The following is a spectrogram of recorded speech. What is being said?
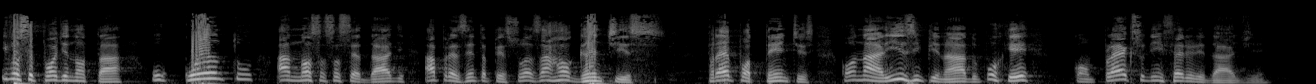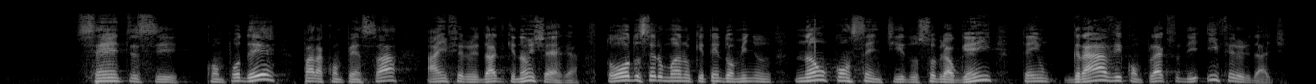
E você pode notar o quanto a nossa sociedade apresenta pessoas arrogantes prepotentes, com o nariz empinado, porque complexo de inferioridade. Sente-se com poder para compensar a inferioridade que não enxerga. Todo ser humano que tem domínio não consentido sobre alguém tem um grave complexo de inferioridade.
